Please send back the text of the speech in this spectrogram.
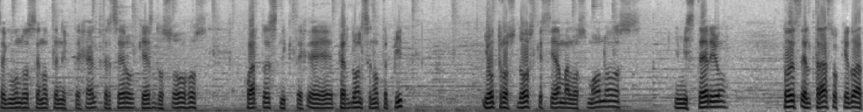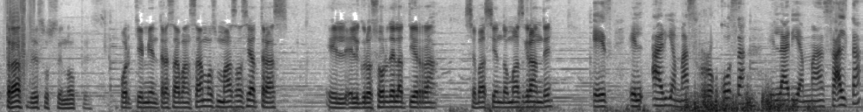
segundo cenote Nictegel, tercero que es Dos Ojos, cuarto es eh, perdón, el cenote Pit, y otros dos que se llaman Los Monos y Misterio. Entonces el trazo quedó atrás de esos cenotes. Porque mientras avanzamos más hacia atrás, el, el grosor de la tierra se va haciendo más grande. Es el área más rocosa, el área más alta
